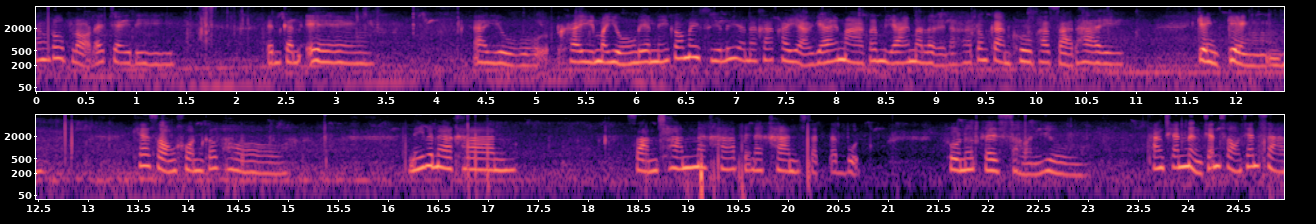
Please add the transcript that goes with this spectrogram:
ทั้งรูปหล่อและใจดี เป็นกันเองออยู่ใครมาอยู่โรงเรียนนี้ก็ไม่ซีเรียสนะคะ ใครอยากย้ายมาก็ย้ายมาเลยนะคะ ต้องการครูภาษาไทยเก่งๆ แค่สองคนก็พอ นี่เป็นอาคาร สามชั้นนะคะ เป็นอาคารสัตบุตร ครูนุชเคยสอนอยู่ ทั้งชั้นหนึ่งชั้นสองชั้นสาม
